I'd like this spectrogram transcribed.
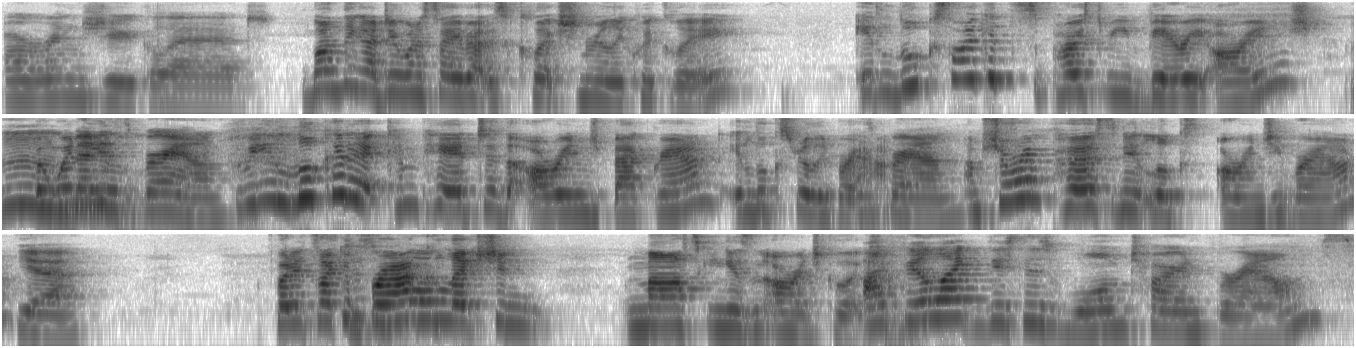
Orange you glad. One thing I do want to say about this collection really quickly, it looks like it's supposed to be very orange, but when but you it's brown. when you look at it compared to the orange background, it looks really brown. It's brown. I'm sure in person it looks orangey brown, Yeah. but it's like a brown more- collection masking as an orange collection. I feel like this is warm toned browns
